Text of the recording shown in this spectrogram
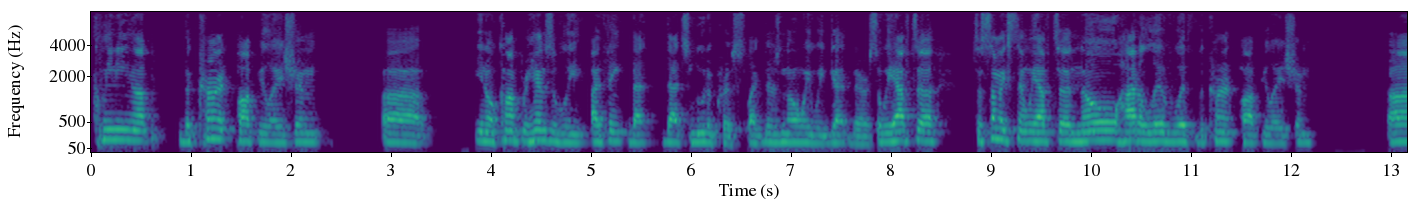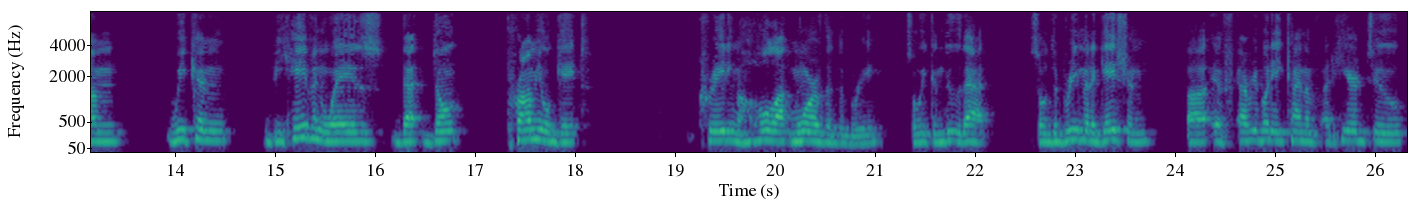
cleaning up the current population, uh, you know, comprehensively, I think that that's ludicrous. Like, there's no way we get there. So we have to, to some extent, we have to know how to live with the current population. Um, we can behave in ways that don't promulgate creating a whole lot more of the debris. So we can do that. So debris mitigation, uh, if everybody kind of adhered to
